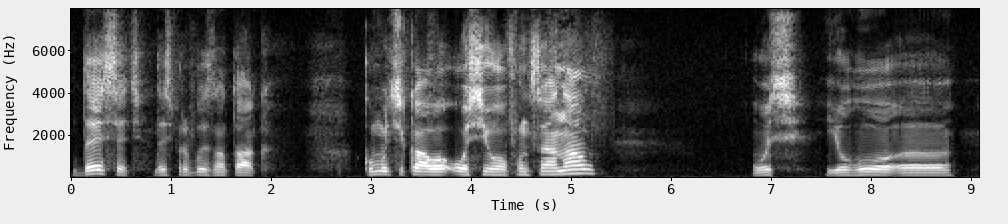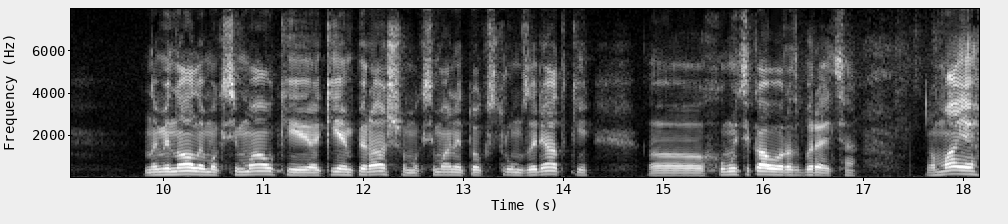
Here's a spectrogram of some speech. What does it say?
10, десь приблизно так. Кому цікаво, ось його функціонал. Ось його е, номінали, максималки, який ампераж, максимальний ток струм зарядки. Е, кому цікаво, розбереться. Має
